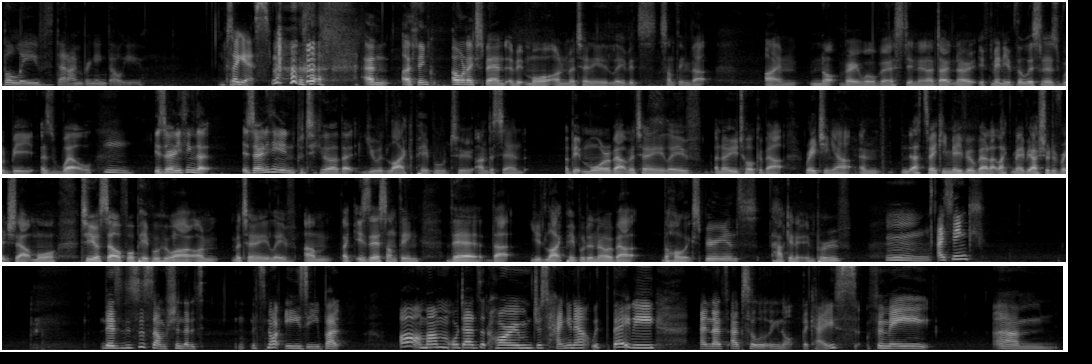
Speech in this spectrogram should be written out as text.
believe that I'm bringing value. So yes. And I think I want to expand a bit more on maternity leave. It's something that I'm not very well versed in, and I don't know if many of the listeners would be as well. Mm. Is there anything that is there anything in particular that you would like people to understand a bit more about maternity leave? I know you talk about reaching out, and that's making me feel better. Like maybe I should have reached out more to yourself or people who are on maternity leave. Um, like, is there something there that you'd like people to know about the whole experience? How can it improve? Mm, I think there's this assumption that it's it's not easy, but oh, mum or dad's at home just hanging out with the baby, and that's absolutely not the case. For me, um,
